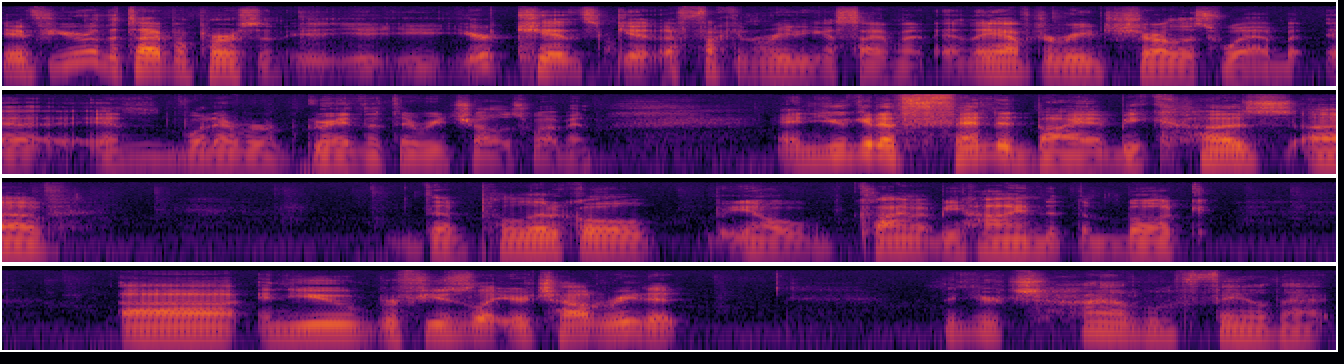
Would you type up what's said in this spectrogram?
if you're the type of person, you, you, your kids get a fucking reading assignment and they have to read Charlotte's Web uh, in whatever grade that they read Charlotte's Web in, and you get offended by it because of the political, you know, climate behind the book, uh, and you refuse to let your child read it, then your child will fail that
